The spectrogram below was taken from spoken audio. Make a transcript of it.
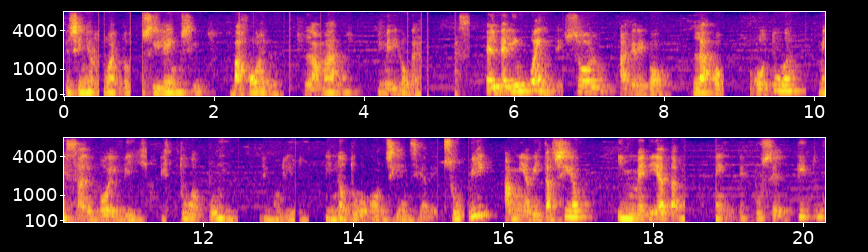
El Señor guardó silencio, bajó la mano y me dijo gracias. El delincuente solo agregó, la cocotúa me salvó el villa. Estuvo a punto de morir y no tuvo conciencia de eso. Subí a mi habitación, inmediatamente puse el título,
